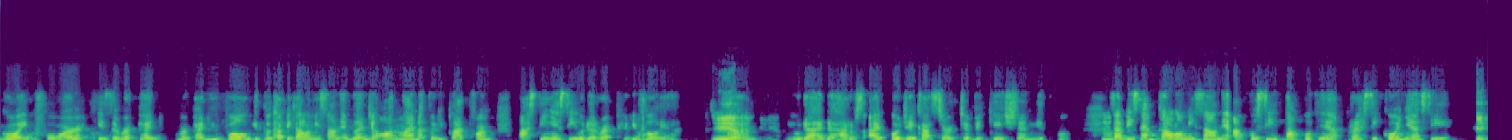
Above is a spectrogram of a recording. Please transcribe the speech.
going for is a reputable gitu. Tapi kalau misalnya belanja online atau di platform, pastinya sih udah reputable ya. iya. Um, udah ada harus OJK certification gitu. Hmm. Tapi Sam, kalau misalnya aku sih takutnya resikonya sih.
